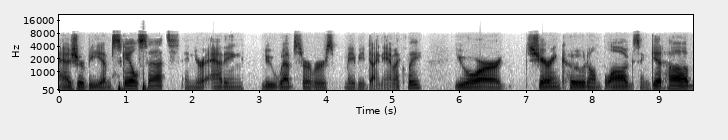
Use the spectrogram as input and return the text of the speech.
Azure VM scale sets and you're adding new web servers maybe dynamically. You are sharing code on blogs and GitHub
